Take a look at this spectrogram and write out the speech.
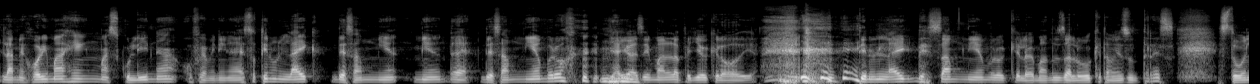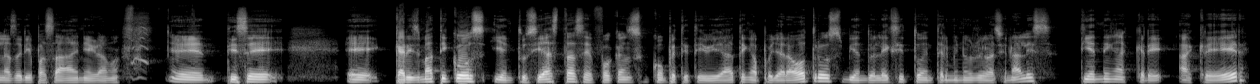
la mejor imagen masculina o femenina. Esto tiene un like de Sam, eh, de Sam Miembro. ya iba a decir mal el apellido que lo odia. tiene un like de Sam Miembro que lo mando un saludo que también es un 3. Estuvo en la serie pasada de Niagrama. Eh, dice. Eh, carismáticos y entusiastas enfocan su competitividad en apoyar a otros, viendo el éxito en términos relacionales, tienden a, a creer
